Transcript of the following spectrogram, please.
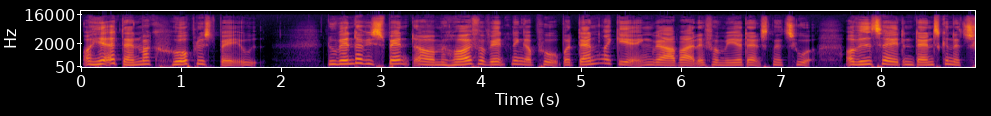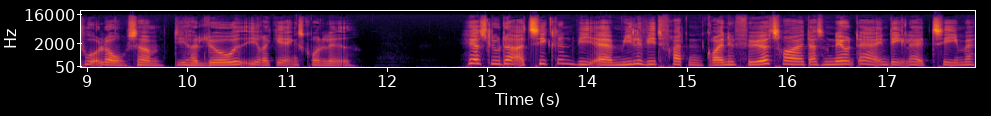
og her er Danmark håbløst bagud. Nu venter vi spændt og med høje forventninger på, hvordan regeringen vil arbejde for mere dansk natur og vedtage den danske naturlov, som de har lovet i regeringsgrundlaget. Her slutter artiklen. Vi er milevidt fra den grønne føretrøje, der som nævnt er en del af et tema.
